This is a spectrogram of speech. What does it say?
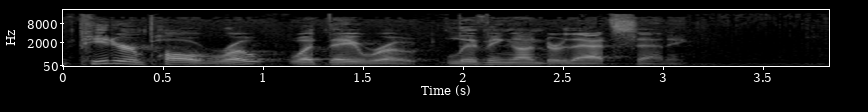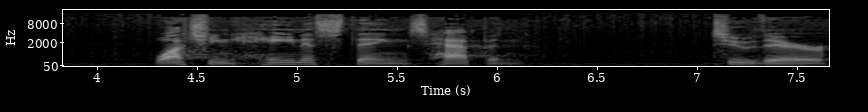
And Peter and Paul wrote what they wrote, living under that setting, watching heinous things happen to their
